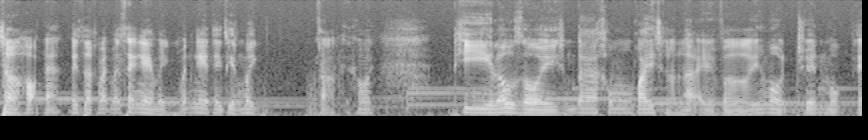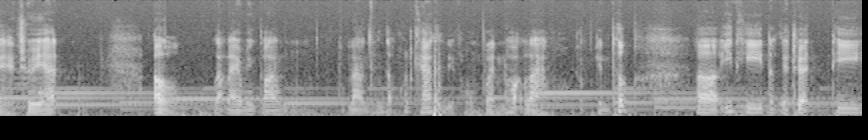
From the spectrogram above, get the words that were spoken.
chờ họ đã. Bây giờ các bạn vẫn sẽ nghe mình, vẫn nghe thấy tiếng mình. Đó, thế thôi thì lâu rồi chúng ta không quay trở lại với một chuyên mục kể chuyện. Ở dạo này mình toàn làm những tập podcast để phỏng vấn hoặc là cập kiến thức. Uh, ít khi được kể chuyện. Thì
